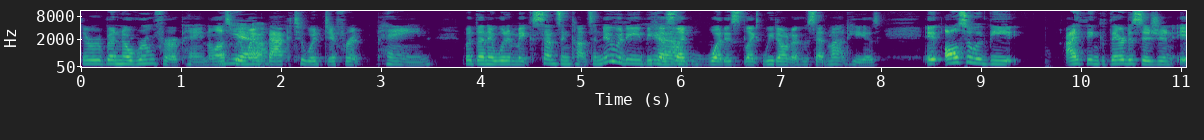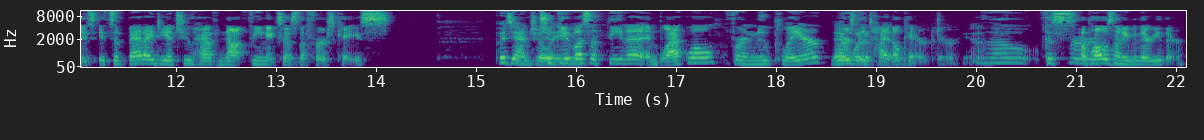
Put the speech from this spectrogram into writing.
there would have been no room for a pain unless we went back to a different pain. But then it wouldn't make sense in continuity because, Yeah. like, what is like we don't know who said Matt he is. It also would be, I think, their decision is it's a bad idea to have not Phoenix as the first case Potentially. to give us Athena and Blackwell for a new player. That where's the title been- character? Yeah. Because for- Apollo's not even there either.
